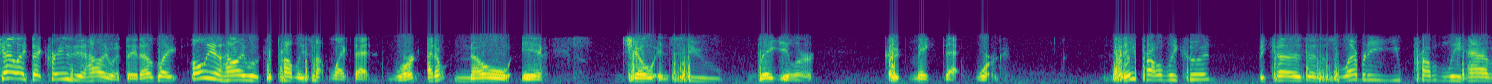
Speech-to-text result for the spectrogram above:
kind of like that crazy in Hollywood thing. I was like, only in Hollywood could probably something like that work. I don't know if Joe and Sue regular could make that work. They probably could because as a celebrity, you probably have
